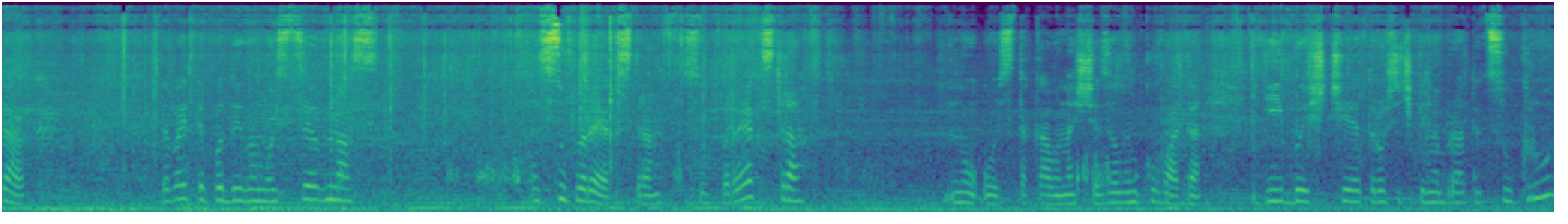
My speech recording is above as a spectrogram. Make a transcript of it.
Так, давайте подивимось. Це в нас супер екстра. Супер екстра. Ну, ось така вона ще зеленкувата. Їй би ще трошечки набрати цукру.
